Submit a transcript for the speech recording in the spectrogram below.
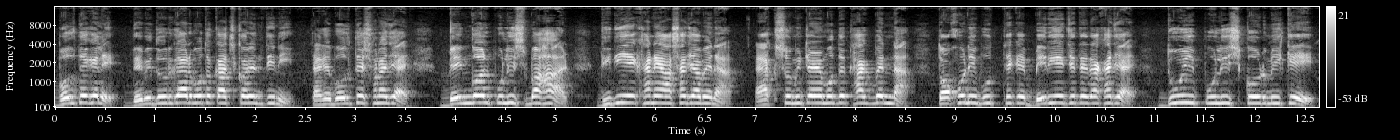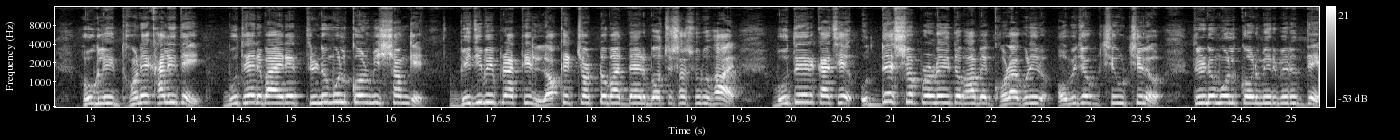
বলতে গেলে দেবী দুর্গার মতো কাজ করেন তিনি। তাকে বলতে শোনা যায়, বেঙ্গল পুলিশ বাহার, দিদি এখানে আসা যাবে না, একশো মিটারের মধ্যে থাকবেন না। তখনই বুথ থেকে বেরিয়ে যেতে দেখা যায়, দুই পুলিশ কর্মীকে। হুগলির ধনেখালিতেই বুথের বাইরে তৃণমূল কর্মীর সঙ্গে বিজেপি প্রার্থী লকেট চট্টোপাধ্যায়ের বচসা শুরু হয়। বুথের কাছে উদ্দেশ্য প্রণোদিতভাবে ঘোরাঘুরির অভিযোগ উঠছিল তৃণমূল কর্মীর বিরুদ্ধে।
